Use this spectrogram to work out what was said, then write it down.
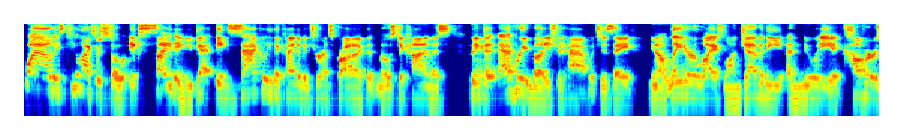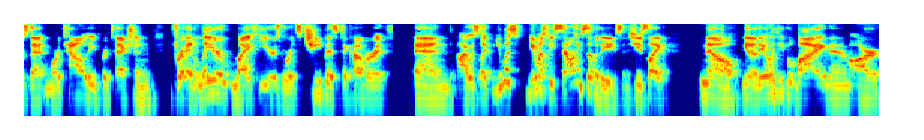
"Wow, these QLACs are so exciting! You get exactly the kind of insurance product that most economists think that everybody should have, which is a you know later life longevity annuity. It covers that mortality protection for at later life years where it's cheapest to cover it. And I was like, you must you must be selling some of these. And she's like, no, you know, the only people buying them are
